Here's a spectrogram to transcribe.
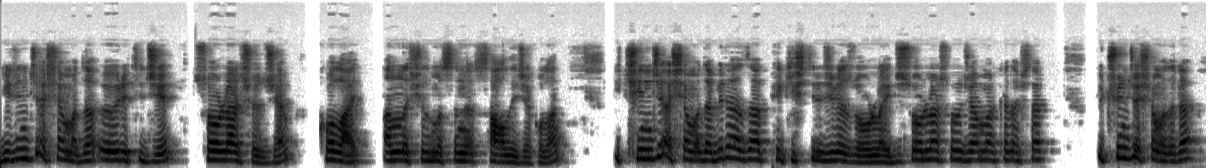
Birinci aşamada öğretici sorular çözeceğim. Kolay, anlaşılmasını sağlayacak olan. İkinci aşamada biraz daha pekiştirici ve zorlayıcı sorular soracağım arkadaşlar. Üçüncü aşamada da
